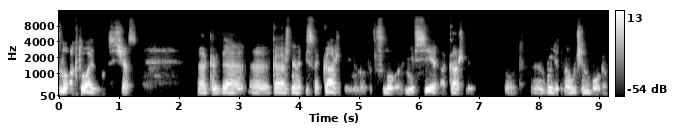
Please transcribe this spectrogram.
ну, актуальным сейчас, а когда э, каждый написано каждый, именно вот это слово, не все, а каждый вот, э, будет научен Богом.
